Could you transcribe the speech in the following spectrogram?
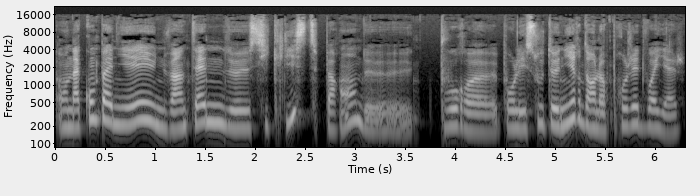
on accompagnait une vingtaine de cyclistes par an de, pour, pour les soutenir dans leurs projets de voyage.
